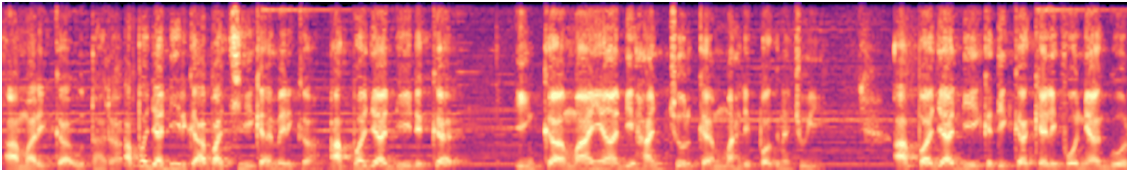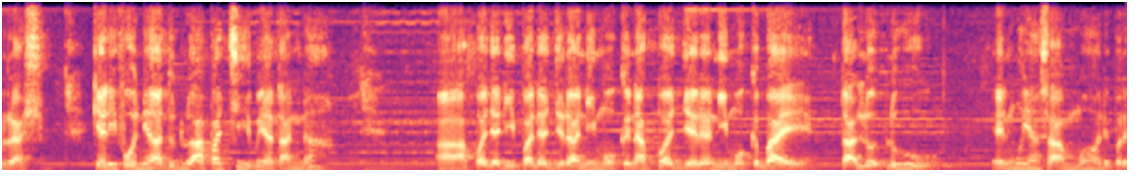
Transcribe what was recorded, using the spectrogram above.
Amerika Utara. Apa jadi dekat Apache kat Amerika? Apa jadi dekat Inka Maya dihancurkan emas mereka kena curi. Apa jadi ketika California Gold Rush? California tu dulu Apache punya tanah. Ha, apa jadi pada Geronimo? Kenapa Geronimo kebai tak load peluru? Ilmu yang sama daripada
